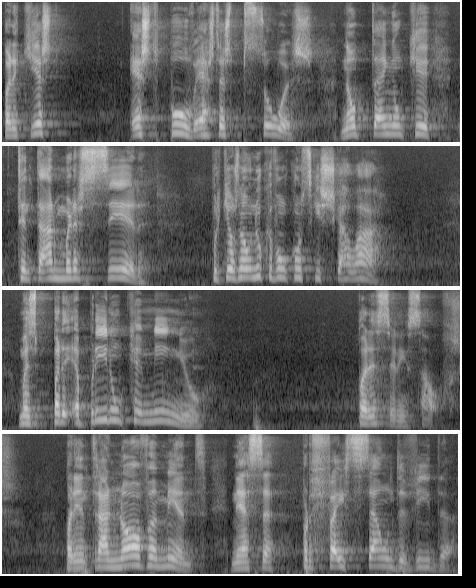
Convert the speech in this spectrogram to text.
para que este, este povo, estas pessoas, não tenham que tentar merecer, porque eles não, nunca vão conseguir chegar lá, mas para abrir um caminho para serem salvos, para entrar novamente nessa perfeição de vida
